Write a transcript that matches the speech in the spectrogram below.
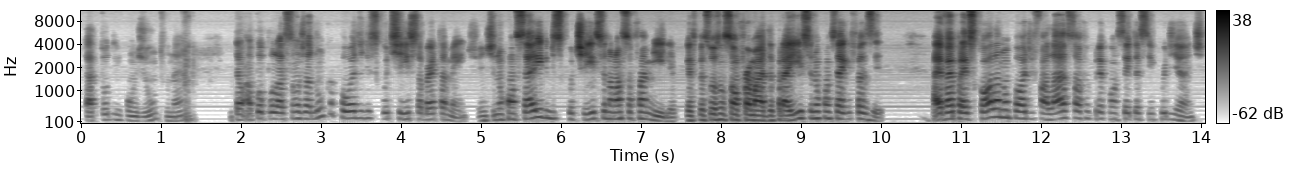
está tudo em conjunto, né, então, a população já nunca pôde discutir isso abertamente. A gente não consegue discutir isso na nossa família, porque as pessoas não são formadas para isso e não conseguem fazer. Aí vai para a escola, não pode falar, sofre preconceito assim por diante.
